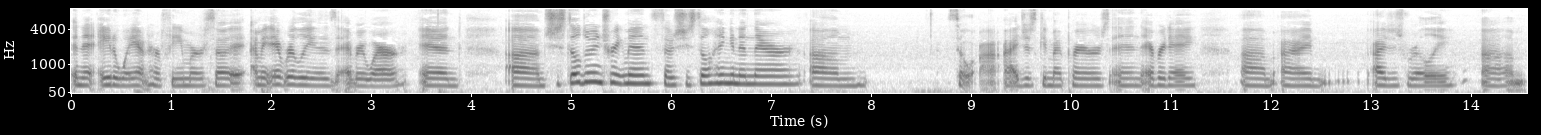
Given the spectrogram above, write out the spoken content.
and it ate away at her femur. So it, I mean, it really is everywhere. And um, she's still doing treatments, so she's still hanging in there. Um, so I, I just give my prayers and every day. Um, I I just really um,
